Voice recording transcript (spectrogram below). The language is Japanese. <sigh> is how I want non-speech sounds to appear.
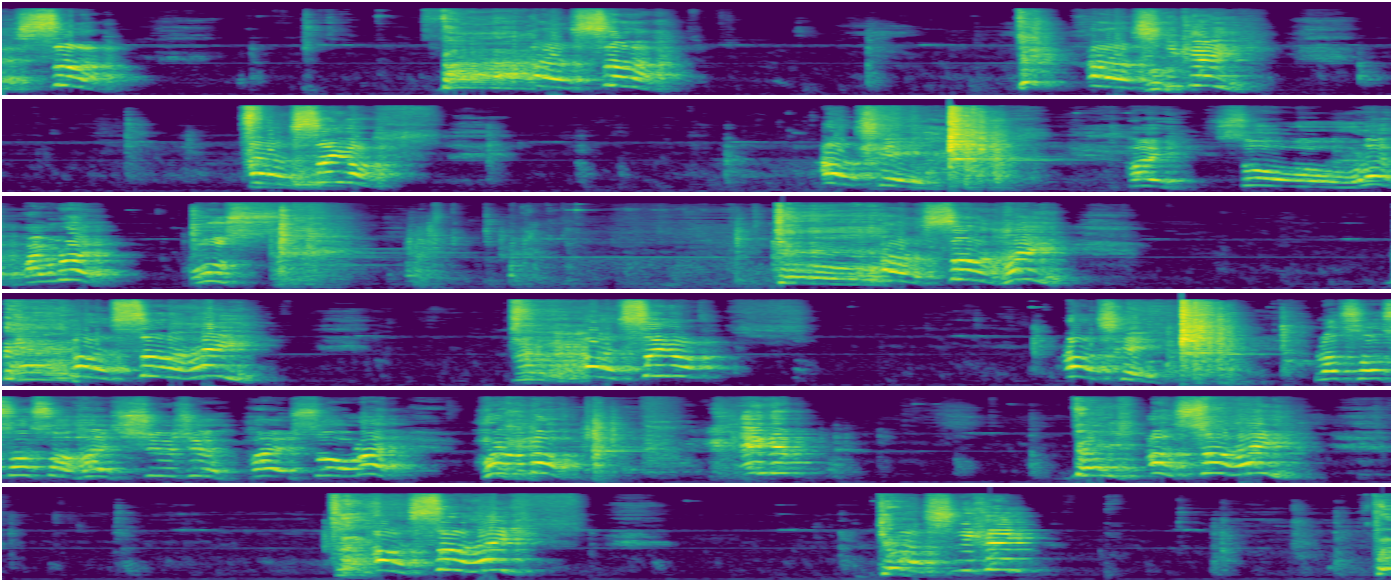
さあさあ2回あ最後あ OK はいそれはい頑張れおっすあさあはいあさあはいあ最後あ OK ラストラストラストはい集中はいそれほらもういけあっさあはいあっさあはいあ2回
